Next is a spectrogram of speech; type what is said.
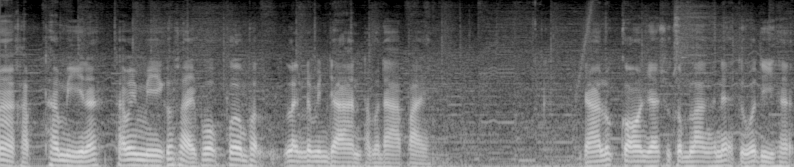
มากครับ ถ้ามีนะ ถ้าไม่มีก็ใส่พวกเพิ่มแรงดันวิญญาณธรรมดาไป ยาลูกกรยาชูกำลังอันนี้ถือว่าดีฮะ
